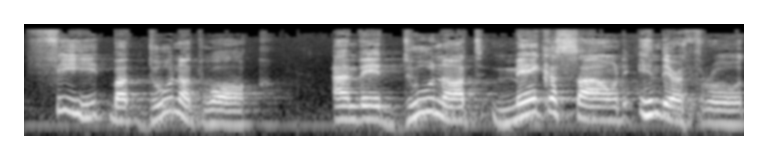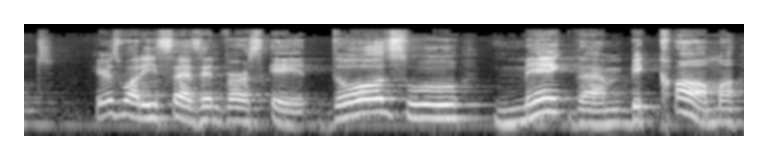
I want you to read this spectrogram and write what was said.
feet, but do not walk, and they do not make a sound in their throat. Here's what he says in verse 8 Those who make them become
